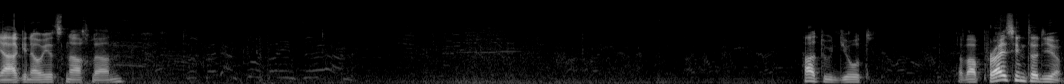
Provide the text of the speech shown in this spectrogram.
Ja, genau, jetzt nachladen. Ha, du Idiot. Da war Price hinter dir.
